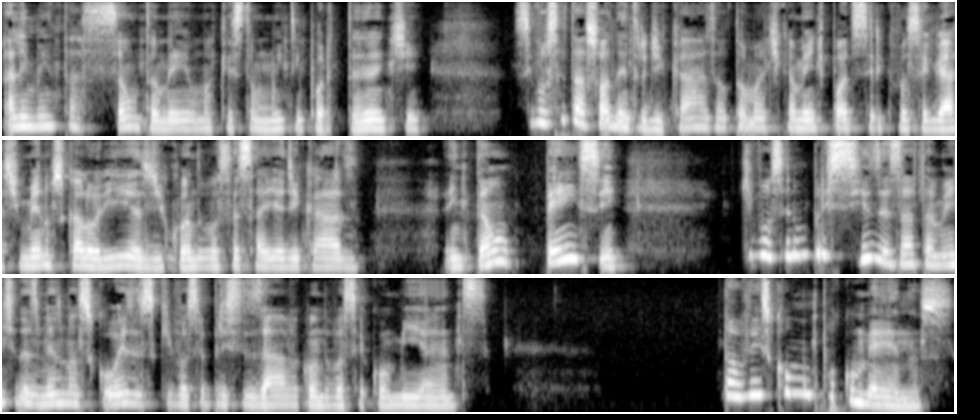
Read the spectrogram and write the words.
Alimentação também é uma questão muito importante. Se você está só dentro de casa, automaticamente pode ser que você gaste menos calorias de quando você saía de casa. Então, pense que você não precisa exatamente das mesmas coisas que você precisava quando você comia antes. Talvez coma um pouco menos.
